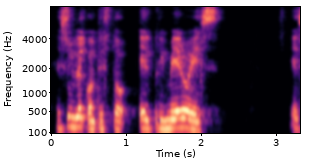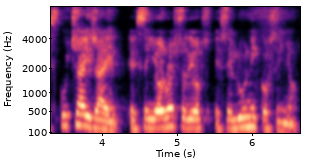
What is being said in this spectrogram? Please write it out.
Jesús le contestó, el primero es, escucha Israel, el Señor nuestro Dios es el único Señor.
